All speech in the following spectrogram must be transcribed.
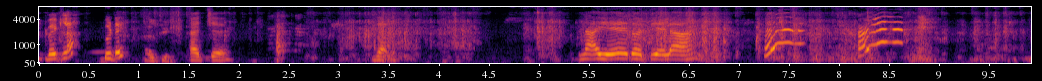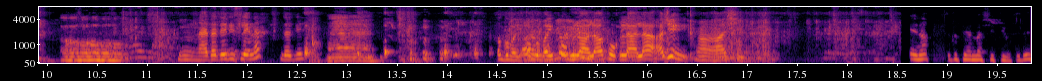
भेटला? कुठे? चालती अच्छा. झालं. नाही येत होती याला आता ते दिसले ना लगेच हा. अगो बाई अगो बाई खोकला आला खोकला आला अशी. हा अशी ना त्यांना शेती होती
